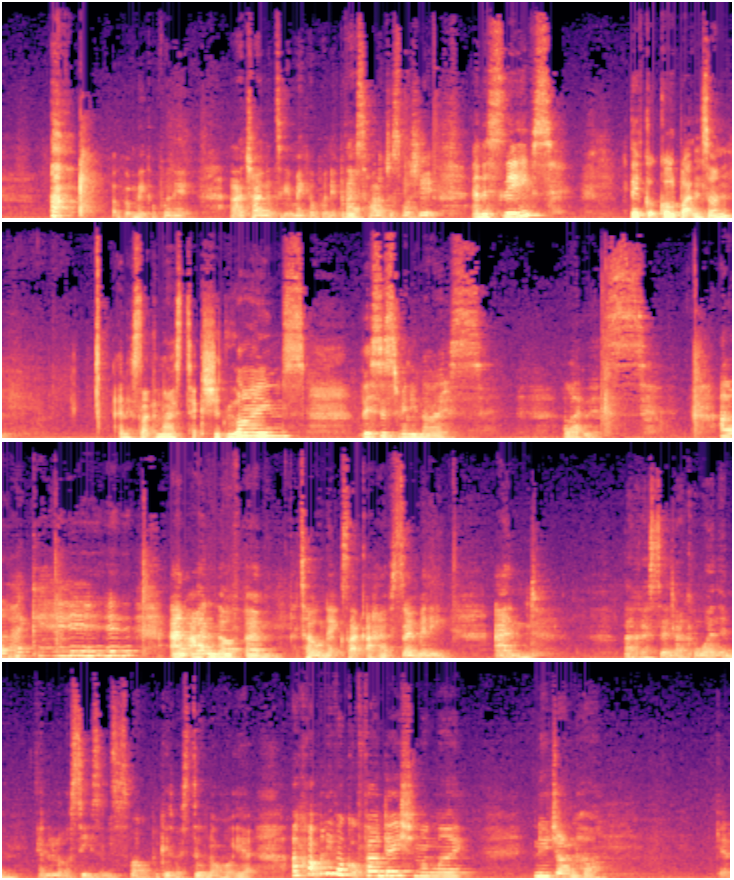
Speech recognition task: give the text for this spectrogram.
I've got makeup on it. And I try not to get makeup on it, but that's fine, I'll just wash it. And the sleeves, they've got gold buttons on. And it's like nice textured lines. This is really nice. I like this. I like it. And I love um, turtlenecks, like I have so many. And like I said, I can wear them in a lot of seasons as well because we're still not hot yet. I can't believe I've got foundation on my new jumper. Yeah,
